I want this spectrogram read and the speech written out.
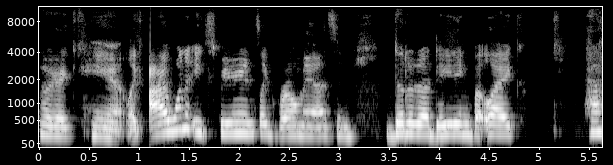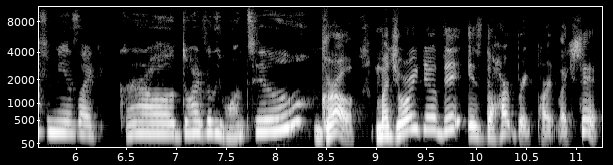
Like I can't. Like I want to experience like romance and da da da dating, but like half of me is like, girl, do I really want to? Girl, majority of it is the heartbreak part. Like shit,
